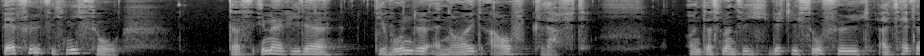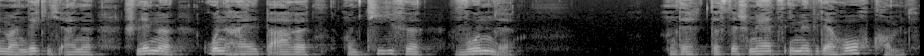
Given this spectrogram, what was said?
wer fühlt sich nicht so, dass immer wieder die Wunde erneut aufklafft und dass man sich wirklich so fühlt, als hätte man wirklich eine schlimme, unheilbare und tiefe Wunde und der, dass der Schmerz immer wieder hochkommt.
